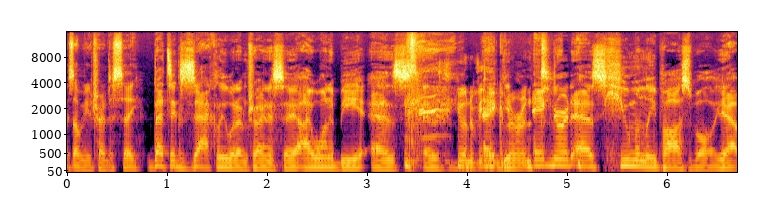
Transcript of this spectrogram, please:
Is that what you're trying to say? That's exactly what I'm trying to say. I want to be as, as You want to be ignorant. ignorant as humanly possible. Yeah,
